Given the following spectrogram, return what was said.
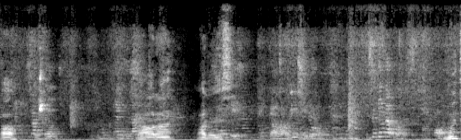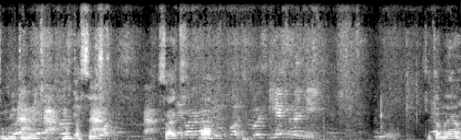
Ó. Da hora? Olha isso. Muito, muito, muito, muita cesta. Certo? Ó. Aqui também, ó.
